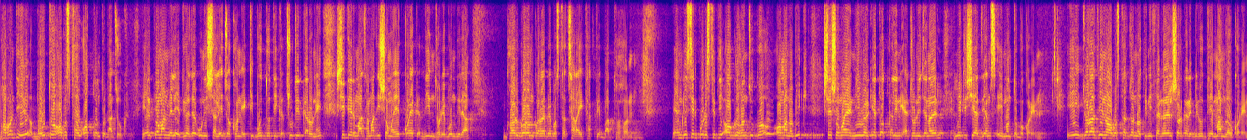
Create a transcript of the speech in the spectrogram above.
ভবনটির ভৌত অবস্থাও অত্যন্ত নাজুক। এর প্রমাণ মেলে দুই হাজার উনিশ সালে যখন একটি বৈদ্যুতিক ত্রুটির কারণে শীতের মাঝামাঝি সময়ে কয়েক দিন ধরে বন্দিরা ঘর গরম করার ব্যবস্থা ছাড়াই থাকতে বাধ্য হন। এমডিসির পরিস্থিতি অগ্রহণযোগ্য ও অমানবিক। সে সময়ে নিউ ইয়র্কের তৎকালীন অ্যাটর্নি জেনারেল লেটিশিয়া জেমস এই মন্তব্য করেন। এই জরাজীর্ণ অবস্থার জন্য তিনি ফেডারেল সরকারের বিরুদ্ধে মামলাও করেন।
